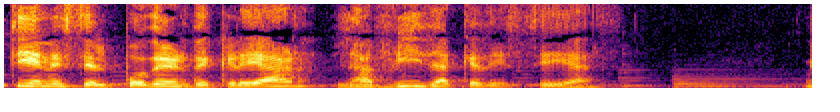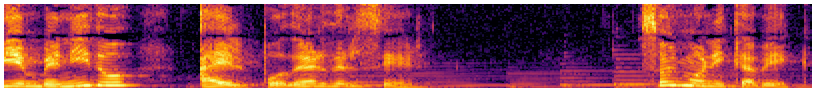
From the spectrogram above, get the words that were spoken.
tienes el poder de crear la vida que deseas. Bienvenido a El Poder del Ser. Soy Mónica Beck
